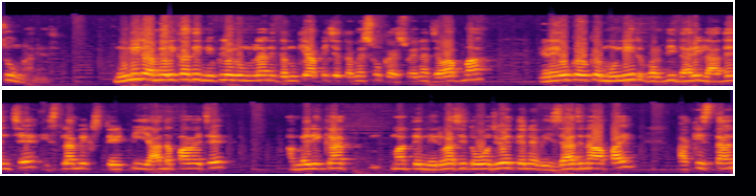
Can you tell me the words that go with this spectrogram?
શું માને છે? મુનીરે અમેરિકાથી ન્યુક્લિયર હુમલાની ધમકી આપી છે, તમે શું કહેશો? એના જવાબમાં એણે એવું કહ્યું કે મુનીર વર્દીધારી લાદેન છે, ઇસ્લામિક સ્ટેટની યાદ અપાવે છે, અમેરિકામાં તે નિર્વાસિત હોવો જોઈએ, તેને વિઝા જ ના અપાય, પાકિસ્તાન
